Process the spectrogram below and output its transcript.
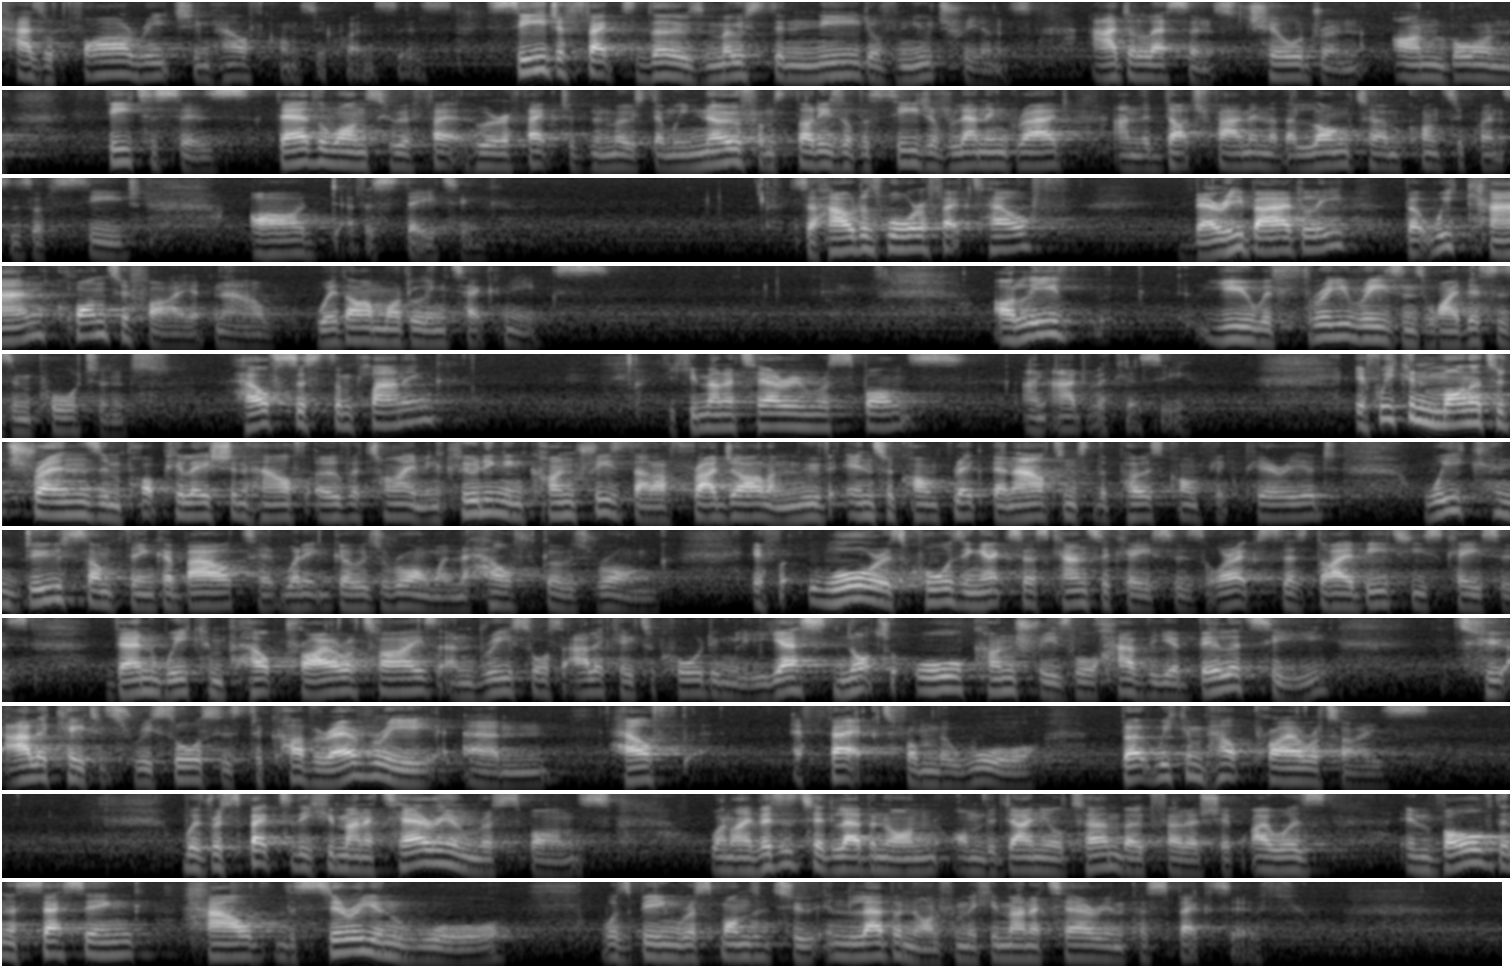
has far-reaching health consequences. Siege affects those most in need of nutrients, adolescents, children, unborn fetuses. They're the ones who, who are affected the most. And we know from studies of the siege of Leningrad and the Dutch famine that the long-term consequences of siege are devastating. So how does war affect health? Very badly, but we can quantify it now with our modeling techniques. I'll leave you with three reasons why this is important. Health system planning, the humanitarian response, and advocacy. If we can monitor trends in population health over time, including in countries that are fragile and move into conflict, then out into the post-conflict period, we can do something about it when it goes wrong, when the health goes wrong. If war is causing excess cancer cases or excess diabetes cases, then we can help prioritize and resource allocate accordingly. Yes, not all countries will have the ability to allocate its resources to cover every um, health effect from the war, but we can help prioritize. With respect to the humanitarian response, when I visited Lebanon on the Daniel Turnberg Fellowship, I was involved in assessing how the Syrian war was being responded to in Lebanon from a humanitarian perspective.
